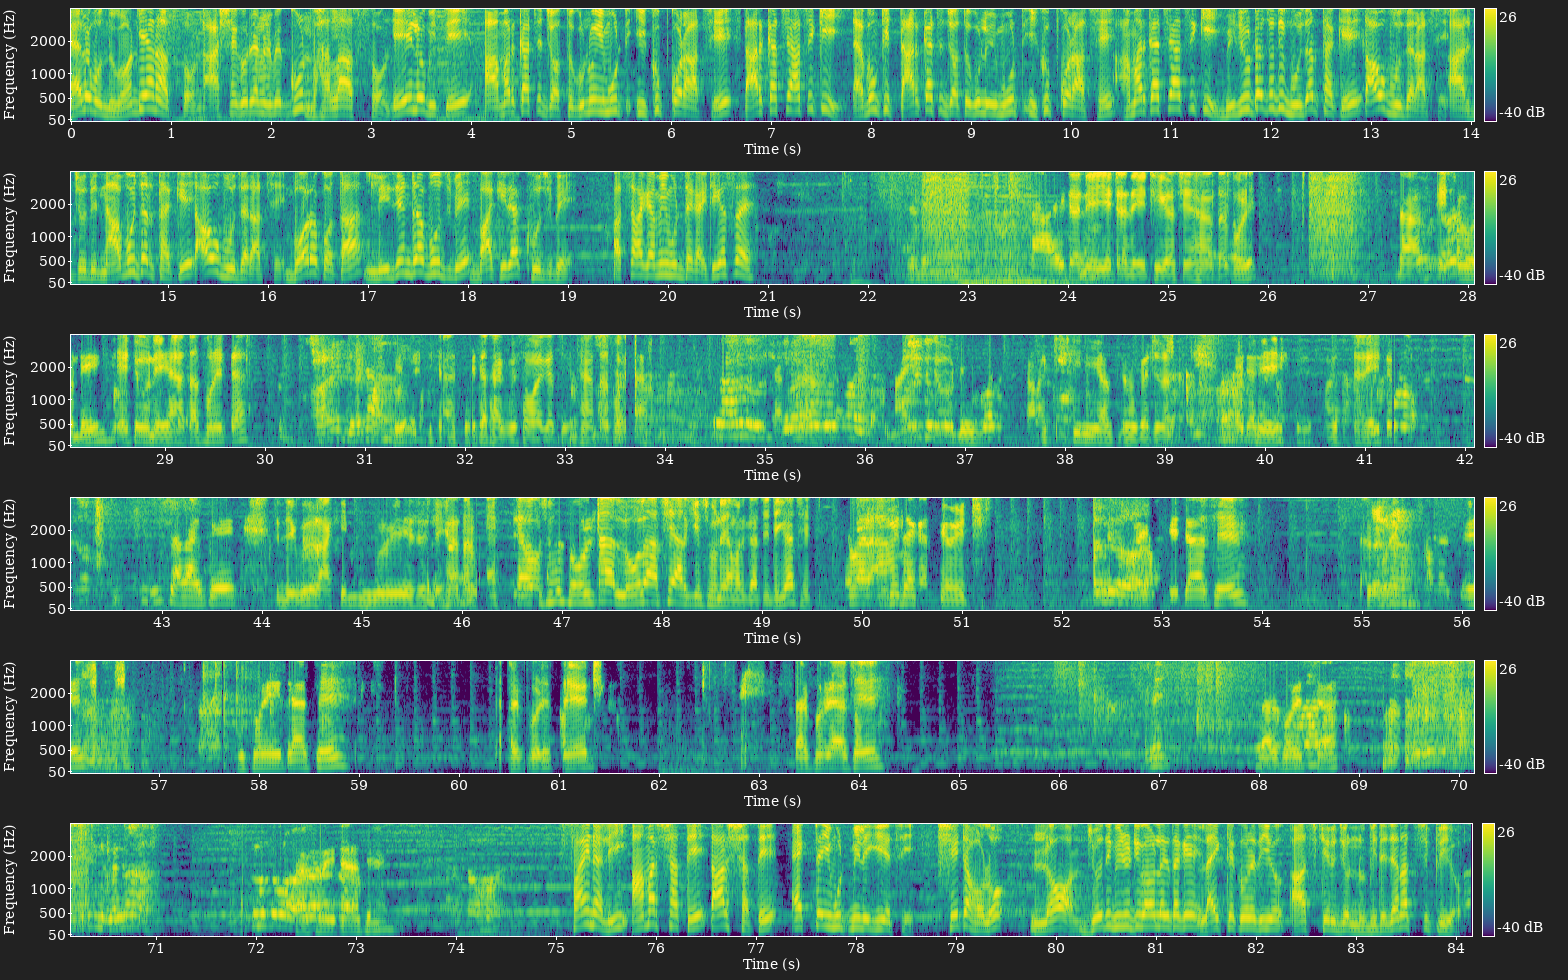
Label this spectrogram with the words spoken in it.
Hello বন্ধুগণ কেন আসছন আশা করি আনবে গুণ ভালো আসছন এই লবিতে আমার কাছে যতগুলো ইমুট ইকুপ করা আছে, তার কাছে আছে কি? এবং কি তার কাছে যতগুলো ইমুট ইকুপ করা আছে, আমার কাছে আছে কি? ভিডিওটা যদি বুঝার থাকে, তাও বুঝার আছে। আর যদি না বুঝার থাকে, তাও বুঝার আছে। বড় কথা লিজেন্ডরা বুঝবে, বাকিরা খুঁজবে। আচ্ছা আগে আমি ইমুট দেখাই, ঠিক আছে? এটা নেই এটা নেই, ঠিক আছে হ্যাঁ তারপরে? না এটাও নেই এটাও নেই হ্যাঁ তারপরে এটা? এটা আছে এটা থাকবে সবার কাছে হ্যাঁ তারপরে? তারা কি কি নিয়ে আসবে ওর কাছে এটা নেই পাঁচটা এটা যেগুলো রাখিনি সেগুলো এসেছে হ্যাঁ তার একটা শুধু লোলটা লোল আছে আর কিছু নেই আমার কাছে ঠিক আছে? এবার আমি দেখাচ্ছি ওয়েট এটা আছে তারপরে এটা আছে উপরে এটা আছে। তারপরে সেট তারপরে আছে। তারপরে এটা। ফাইনালি আমার সাথে, তার সাথে একটা ইমুট মিলে গিয়েছে। সেটা হলো লল যদি ভিডিওটি ভালো লাগে থাকে লাইকটা করে দিও। আজকের জন্য বিদে জানাচ্ছি, প্রিয়।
